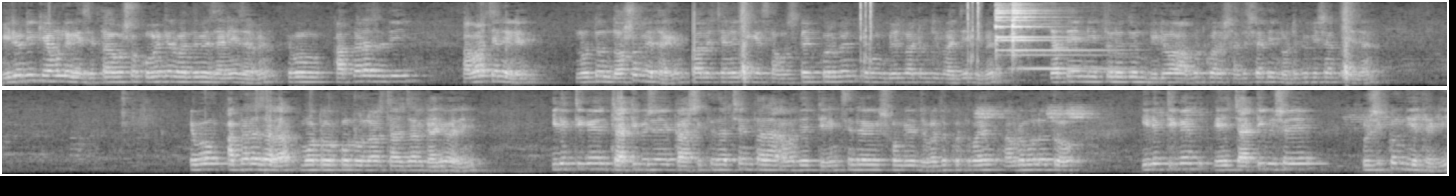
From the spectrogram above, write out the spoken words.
ভিডিওটি কেমন লেগেছে তা অবশ্য কমেন্টের মাধ্যমে জানিয়ে যাবেন এবং আপনারা যদি আমার চ্যানেলে নতুন দর্শক হয়ে থাকেন, তাহলে চ্যানেলটিকে সাবস্ক্রাইব করবেন এবং বেল বাটনটি বাজিয়ে দিবেন, যাতে নিত্য নতুন ভিডিও আপলোড করার সাথে সাথে নোটিফিকেশন পেয়ে যান। এবং আপনারা যারা মোটর কন্ট্রোলার চার্জার গাড়ি ওয়ারিং ইলেকট্রিক্যাল চারটি বিষয়ে কাজ শিখতে যাচ্ছেন, তারা আমাদের ট্রেনিং সেন্টারের সঙ্গে যোগাযোগ করতে পারেন। আমরা মূলত ইলেকট্রিক্যাল এই চারটি বিষয়ে প্রশিক্ষণ দিয়ে থাকি।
